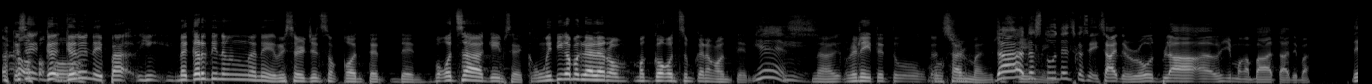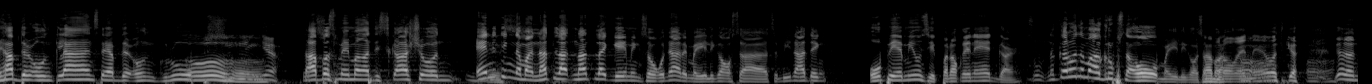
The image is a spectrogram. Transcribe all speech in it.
Kasi ga- Oo. ganun eh, pa, y- nagkaroon din ng ano, eh, resurgence ng content din. Bukod sa games eh. Kung hindi ka maglalaro, magko-consume ka ng content Yes. na related to kung That's saan true. man. Which The, is the gaming. students kasi, it's either roadblock, uh, yung mga bata, di ba? They have their own clans, they have their own groups. Oo. Mm, yeah. Tapos may mga discussion. Anything Yes. naman, not, not like gaming. So, kunyari, mahilig ako sa, sabihin natin, OPM Music, parokya ni Edgar. So, nagkaroon ng mga groups na, oh, mahilig ako sa Tama. parokya ni. Edgar. Ganon.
